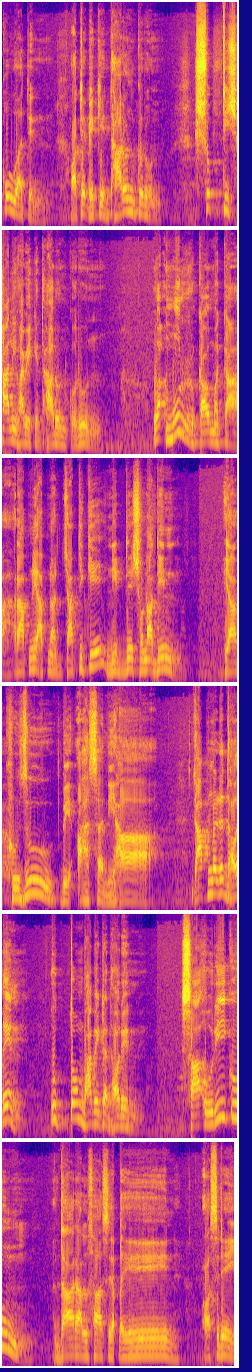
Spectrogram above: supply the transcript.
কৌয়াতেন অতএব একে ধারণ করুন শক্তিশালীভাবে একে ধারণ করুন। মুর কাউমাকা আর আপনি আপনার জাতিকে নির্দেশনা দিন। ইয়া খুজু বে আহসানিহা যা আপনারা এটা ধরেন উত্তমভাবে এটা ধরেন। সাউরিকুম দার আল ফাসিকিন অসরেই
